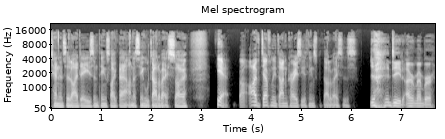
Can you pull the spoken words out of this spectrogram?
tenanted IDs and things like that on a single database. So yeah, I've definitely done crazier things with databases. Yeah, indeed. I remember.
